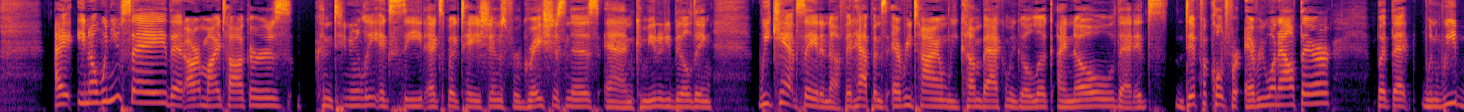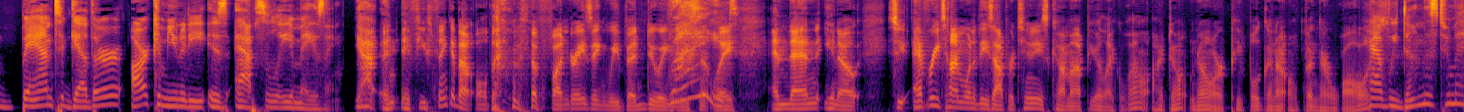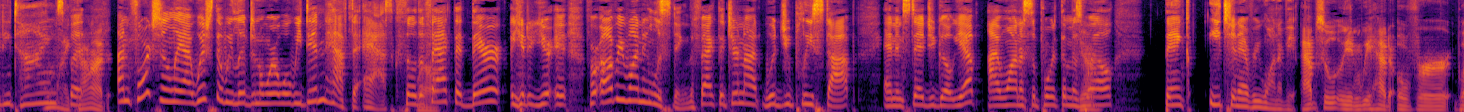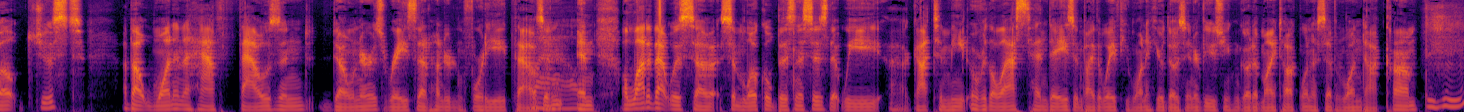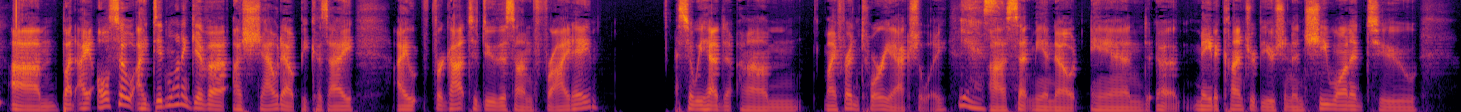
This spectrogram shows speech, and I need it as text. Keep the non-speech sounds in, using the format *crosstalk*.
I, you know, when you say that our My Talkers continually exceed expectations for graciousness and community building, we can't say it enough. It happens every time we come back and we go, look, I know that it's difficult for everyone out there, but that when we band together, our community is absolutely amazing. Yeah, and if you think about all *laughs* the, the fundraising we've been doing Right. recently, and then you know, see, every time one of these opportunities come up, you're like, "Well, I don't know. Are people going to open their wallets?" Have we done this too many oh times? Oh my but God. unfortunately, I wish that we lived in a world where we didn't have to ask. So the fact that they're, *laughs* you know, you're for everyone who's listening, the fact that you're not, would you please stop? And instead you go, yep, I want to support them as Yeah. well. Thank each and every one of you. Absolutely, and we had over well, just about one and a half thousand donors raised that 148,000, Wow. and a lot of that was uh, some local businesses that we uh, got to meet over the last 10 days. And by the way, if you want to hear those interviews, you can go to mytalk1071.com. Um, but I also I did want to give a, a shout out because I I forgot to do this on Friday. So we had um, my friend Tori actually Yes. uh, sent me a note and uh, made a contribution, and she wanted to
